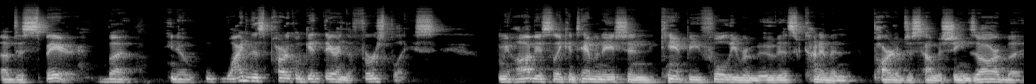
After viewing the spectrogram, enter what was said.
of despair. But you know, why did this particle get there in the first place? I mean, obviously, contamination can't be fully removed. It's kind of a part of just how machines are. But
